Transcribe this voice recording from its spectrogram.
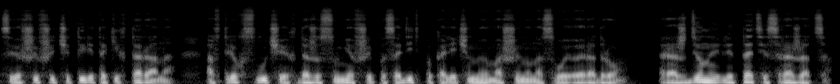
совершивший четыре таких тарана, а в трех случаях даже сумевший посадить покалеченную машину на свой аэродром. Рожденный летать и сражаться.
